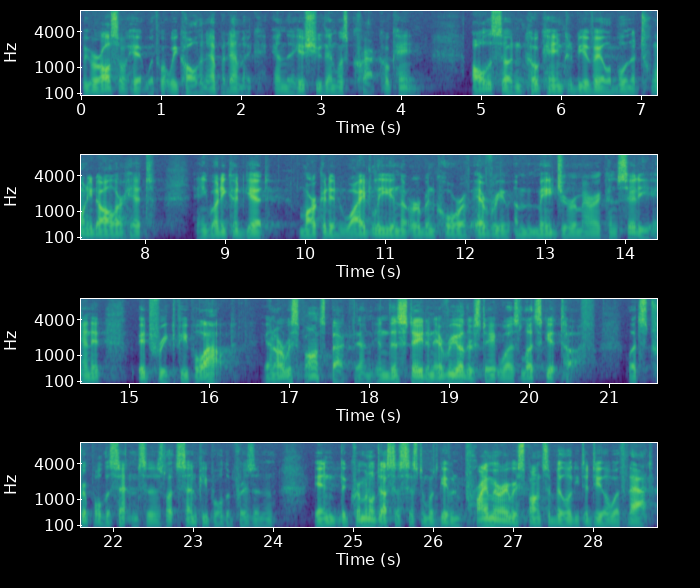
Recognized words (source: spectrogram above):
we were also hit with what we called an epidemic, and the issue then was crack cocaine. All of a sudden, cocaine could be available in a $20 hit. Anybody could get marketed widely in the urban core of every major American city, and it, it freaked people out. And our response back then in this state and every other state was let's get tough. Let's triple the sentences. Let's send people to prison. And the criminal justice system was given primary responsibility to deal with that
